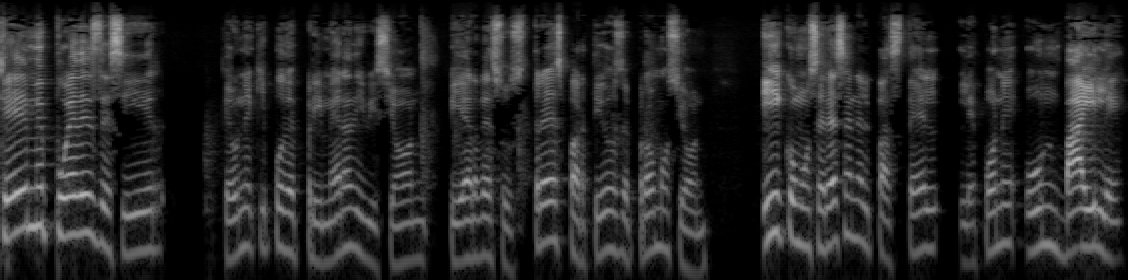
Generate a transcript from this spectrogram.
qué me puedes decir que un equipo de primera división pierde sus tres partidos de promoción y como cereza en el pastel le pone un baile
